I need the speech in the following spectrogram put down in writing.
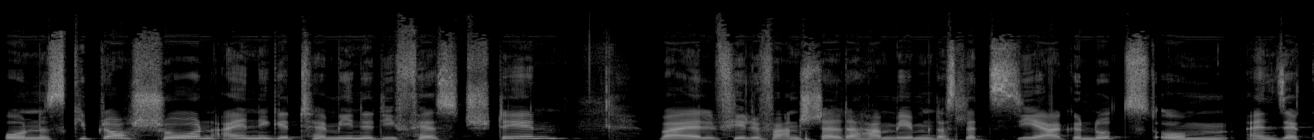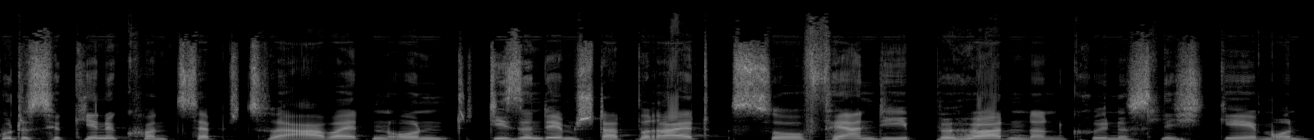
Und es gibt auch schon einige Termine, die feststehen weil viele Veranstalter haben eben das letzte Jahr genutzt, um ein sehr gutes Hygienekonzept zu erarbeiten und die sind eben startbereit, sofern die Behörden dann grünes Licht geben. Und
